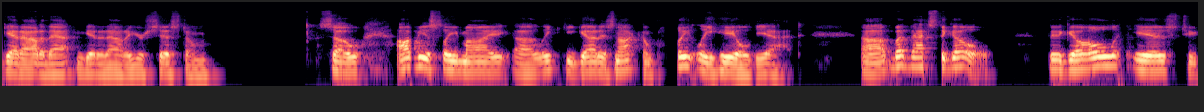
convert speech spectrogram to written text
get out of that and get it out of your system. So obviously, my uh, leaky gut is not completely healed yet. Uh, but that's the goal. The goal is to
